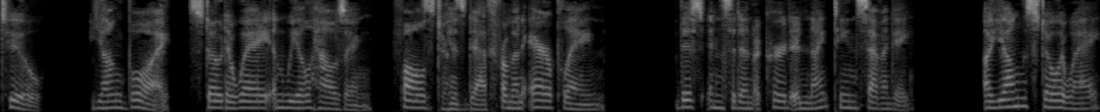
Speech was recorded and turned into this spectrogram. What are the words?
2. Young boy, stowed away in wheel housing, falls to his death from an airplane. This incident occurred in 1970. A young stowaway,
